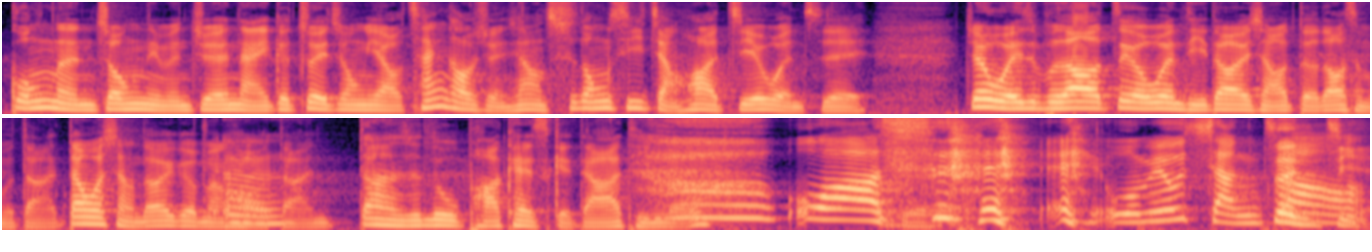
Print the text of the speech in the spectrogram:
功能中你们觉得哪一个最重要？参考选项：吃东西、讲话、接吻之类。就我一直不知道这个问题到底想要得到什么答案，但我想到一个蛮好的答案，呃、当然是录 podcast 给大家听的。哇塞，我没有想到。正解。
